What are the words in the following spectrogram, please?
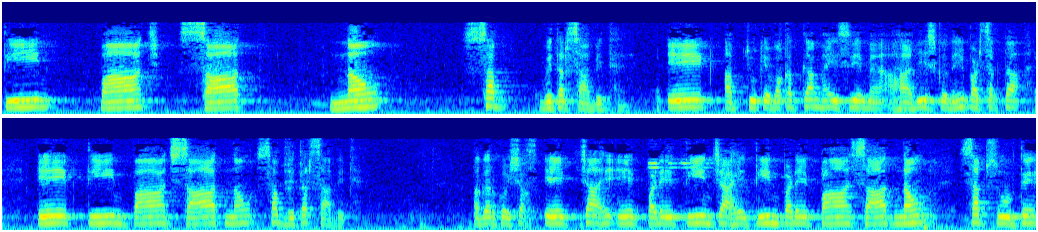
تین، پانچ، سات، نو، سب وطر ثابت ہیں۔ ایک اب چونکہ وقت کم ہے اس لیے میں احادیث کو نہیں پڑھ سکتا، ایک، تین، پانچ، سات، نو، سب وطر ثابت ہے اگر کوئی شخص ایک چاہے، ایک پڑھے، تین چاہے، تین پڑھے، پانچ، سات، نو، سب صورتیں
